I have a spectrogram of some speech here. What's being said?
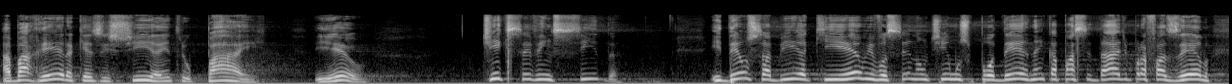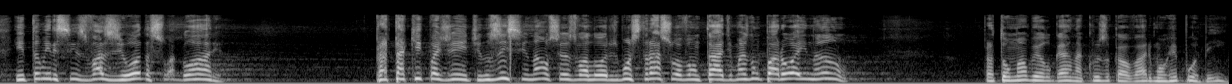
A barreira que existia entre o Pai e eu tinha que ser vencida. E Deus sabia que eu e você não tínhamos poder nem capacidade para fazê-lo. Então ele se esvaziou da sua glória. Para estar aqui com a gente, nos ensinar os seus valores, mostrar a sua vontade, mas não parou aí não. Para tomar o meu lugar na cruz do Calvário e morrer por mim.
